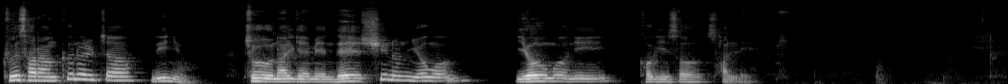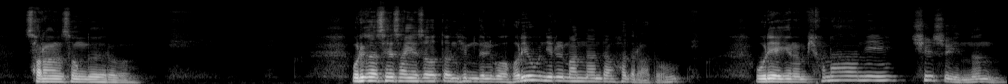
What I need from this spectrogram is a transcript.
그 사랑 끊을 자 니뇨. 주 날개며 내 쉬는 영혼 영원히 거기서 살리. 사랑하는 성도 여러분, 우리가 세상에서 어떤 힘들고 어려운 일을 만난다 하더라도 우리에게는 편안히 쉴 수 있는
